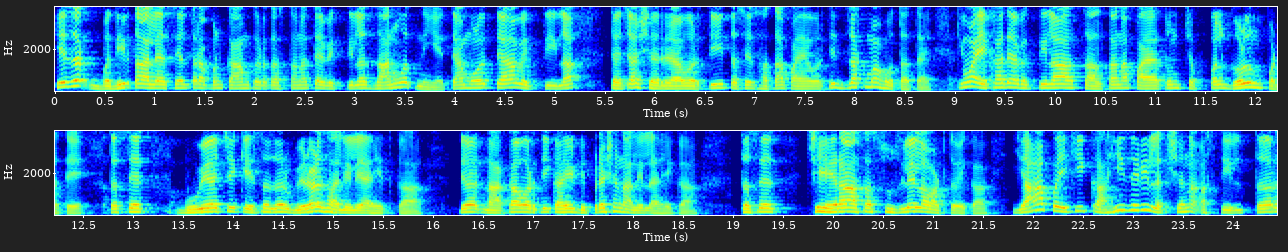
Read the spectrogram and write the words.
हे जर बधिरता आले असेल तर आपण काम करत असताना त्या व्यक्तीला जाणवत नाहीये. त्यामुळे त्या व्यक्तीला त्याच्या शरीरावरती तसेच हातापायावरती जखमा होतात आहे. किंवा एखाद्या व्यक्तीला चालताना पायातून चप्पल गळून पडते. तसेच भुव्याचे केस जर विरळ झालेले आहेत का? त्या नाकावरती काही डिप्रेशन आलेलं आहे का? तसेच चेहरा असा सुजलेला वाटतोय का यापैकी काही जरी लक्षणं असतील तर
